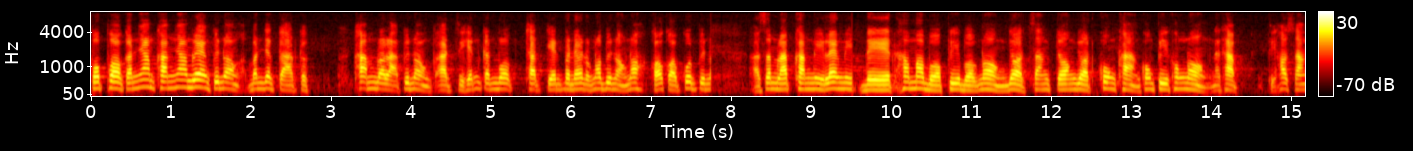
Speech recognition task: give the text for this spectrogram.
พบพอกันย่ำคำย่ำแรงพี่น้องบรรยากาศก็คำละละพี่น้อง อาจจะเห็นกันบ่ชัดเจนไปแล้วดอกน้องพี่น้องเนาะขอขอบคุณพี่น้องสำหรับคำนี้แรงนี้เดทเข้ามาบอกพี่บอกน้อง ยอดสั่งจองยอดคงข้างของพี่ของน้องนะครับที่เขาสั่ง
